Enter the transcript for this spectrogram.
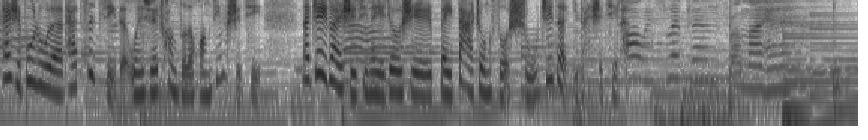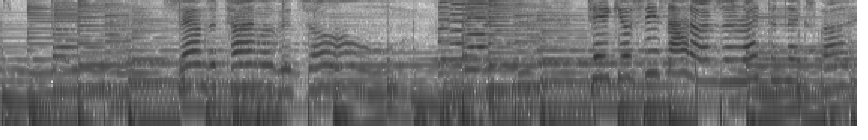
开始步入了他自己的文学创作的黄金时期，那这一段时期呢，也就是被大众所熟知的一段时期了。其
